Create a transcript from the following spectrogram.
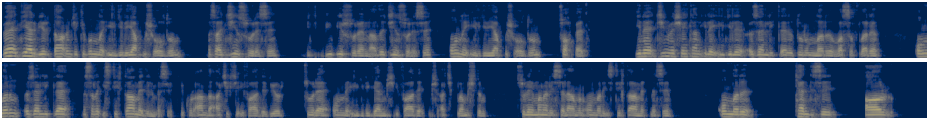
Ve diğer bir daha önceki bununla ilgili yapmış olduğum mesela Cin suresi bir, bir surenin adı Cin suresi onunla ilgili yapmış olduğum sohbet, yine cin ve şeytan ile ilgili özellikleri, durumları, vasıfları, onların özellikle mesela istihdam edilmesi ki Kur'an'da açıkça ifade ediyor. Sure onunla ilgili gelmiş, ifade etmiş, açıklamıştım. Süleyman Aleyhisselam'ın onları istihdam etmesi, onları kendisi ağır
